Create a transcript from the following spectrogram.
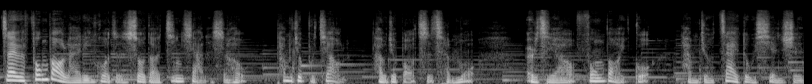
在风暴来临或者是受到惊吓的时候，它们就不叫了，它们就保持沉默。而只要风暴一过，它们就再度现身，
